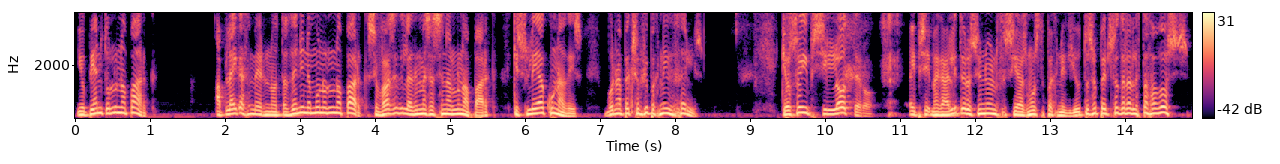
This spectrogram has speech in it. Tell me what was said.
η οποία είναι το Luna Park. Απλά η καθημερινότητα δεν είναι μόνο Luna Park. Σε βάζει δηλαδή μέσα σε ένα Luna Park και σου λέει: Ακού να δεις. Μπορεί να παίξει όποιο παιχνίδι θέλεις. Και όσο υψηλότερο, υψη, μεγαλύτερος είναι ο ενθουσιασμός του παιχνιδιού, τόσο περισσότερα λεφτά θα δώσεις.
